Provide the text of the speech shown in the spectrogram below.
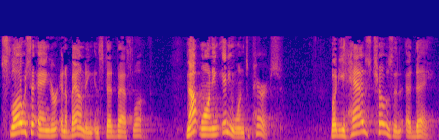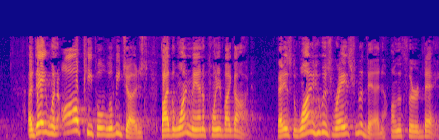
slow to anger and abounding in steadfast love, not wanting anyone to perish. But He has chosen a day a day when all people will be judged by the one man appointed by God. That is the one who was raised from the dead on the third day.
